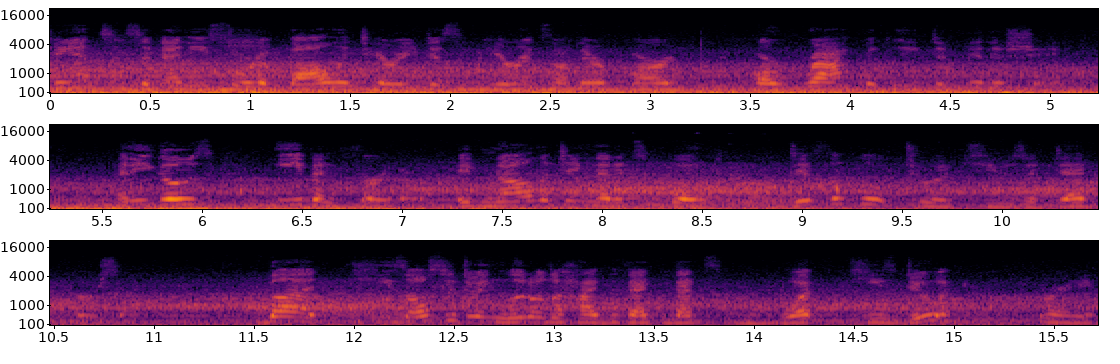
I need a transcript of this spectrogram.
chances of any sort of voluntary disappearance on their part are rapidly diminishing. And he goes even further, acknowledging that it's, quote, difficult to accuse a dead person. But he's also doing little to hide the fact that that's what he's doing. Right.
